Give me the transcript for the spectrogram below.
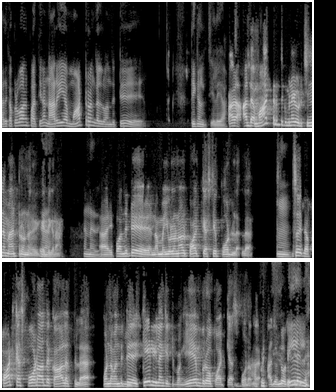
அதுக்கப்புறமா வந்து பாத்தீங்கன்னா நிறைய மாற்றங்கள் வந்துட்டு திகழ்ந்துச்சு இல்லையா? அந்த மாற்றத்துக்கு முன்னாடி ஒரு சின்ன மேட்ரு ஒண்ணு கேட்டுக்கிறேன். இப்போ வந்துட்டு நம்ம இவ்வளவு நாள் பாட்காஸ்டே போடல சோ இந்த பாட்காஸ்ட் போடாத காலத்துல உன்னை வந்துட்டு கேள்வி எல்லாம் கேட்டிருப்பாங்க. ஏன் ப்ரோ பாட்காஸ்ட் அப்படி- அது வந்து ஒரு இல்ல. இல்ல.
